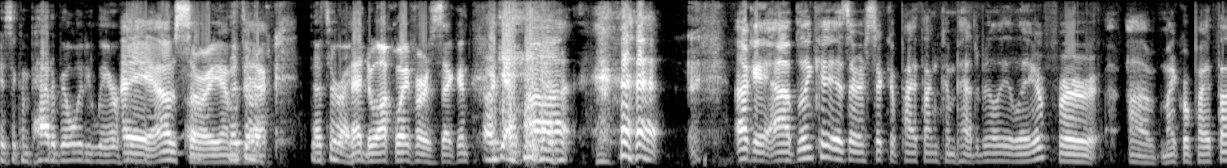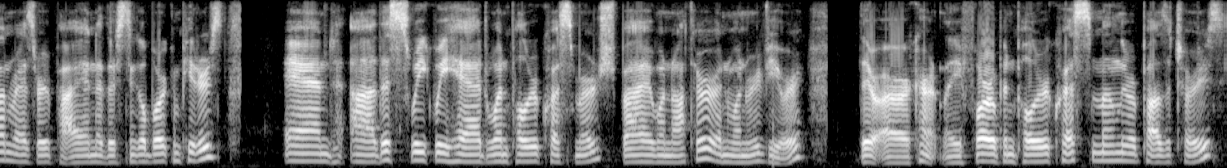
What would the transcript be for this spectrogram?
is a compatibility layer. for- Hey, I'm sorry, I'm That's all right. back. That's all I had to walk away for a second. Okay. Uh, okay, uh, Blinka is our CircuitPython compatibility layer for uh, MicroPython, Raspberry Pi, and other single board computers. And uh, this week we had one pull request merged by one author and one reviewer. There are currently four open pull requests among the repositories.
